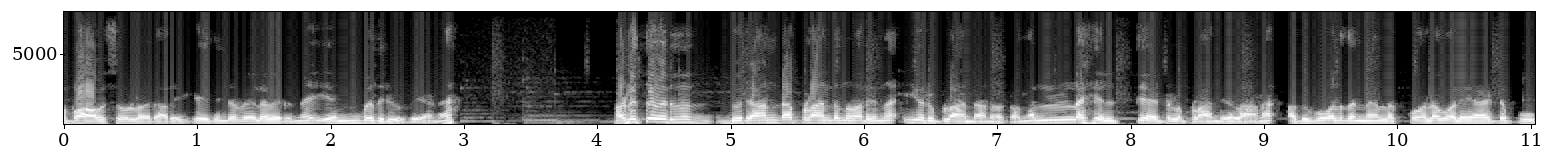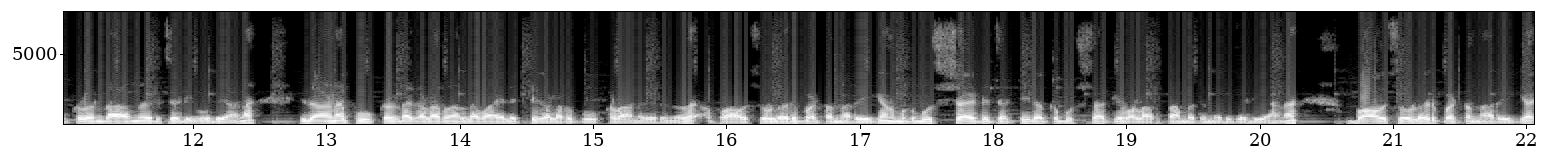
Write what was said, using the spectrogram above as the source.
അപ്പോൾ ആവശ്യമുള്ളവർ അറിയിക്കുക. ഇതിന്റെ വില വരുന്നത് എൺപത് രൂപയാണ്. അടുത്ത വരുന്ന ദുരാണ്ട പ്ലാന്റ് എന്ന് പറയുന്ന ഈ ഒരു പ്ലാന്റ് ആണ് കേട്ടോ. നല്ല ഹെൽത്തി ആയിട്ടുള്ള പ്ലാന്റുകളാണ്. അതുപോലെ തന്നെ നല്ല കൊല കൊലയായിട്ട് പൂക്കൾ ഉണ്ടാകുന്ന ഒരു ചെടി കൂടിയാണ്. ഇതാണ് പൂക്കളുടെ കളർ നല്ല വയലറ്റ് കളർ പൂക്കളാണ് വരുന്നത്. അപ്പോൾ ആവശ്യമുള്ളവർ പെട്ടെന്ന് അറിയിക്കുക. നമുക്ക് ബുഷായിട്ട് ചട്ടിയിലൊക്കെ ബുഷാക്കി വളർത്താൻ പറ്റുന്ന ഒരു ചെടിയാണ്. അപ്പോൾ ആവശ്യമുള്ളവർ പെട്ടെന്ന് അറിയിക്കുക.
